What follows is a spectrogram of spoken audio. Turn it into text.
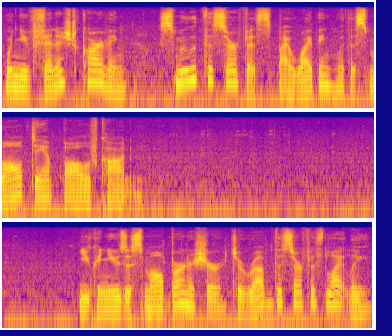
When you've finished carving, smooth the surface by wiping with a small damp ball of cotton. You can use a small burnisher to rub the surface lightly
